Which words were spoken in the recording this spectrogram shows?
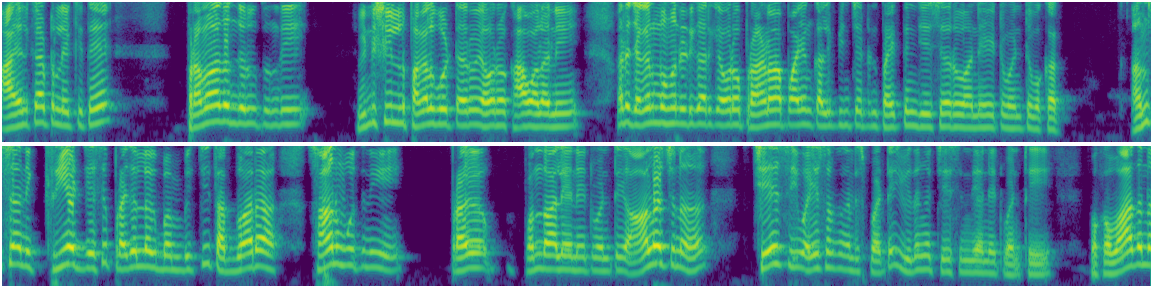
ఆ హెలికాప్టర్లు ఎక్కితే ప్రమాదం జరుగుతుంది. విండ్షీల్డ్ని పగలగొట్టారు ఎవరో కావాలని. అంటే జగన్మోహన్ రెడ్డి గారికి ఎవరో ప్రాణాపాయం కల్పించేటువంటి ప్రయత్నం చేశారు అనేటువంటి ఒక అంశాన్ని క్రియేట్ చేసి ప్రజల్లోకి పంపించి తద్వారా సానుభూతిని ప్రయో పొందాలి అనేటువంటి ఆలోచన చేసి వైఎస్ఆర్ కాంగ్రెస్ పార్టీ ఈ విధంగా చేసింది అనేటువంటి ఒక వాదన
